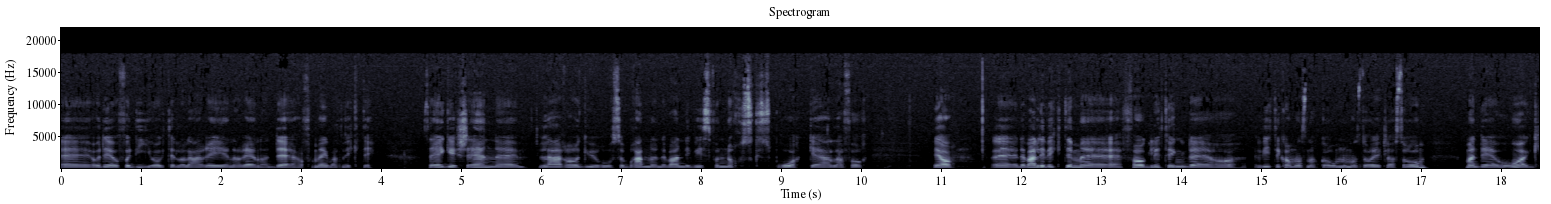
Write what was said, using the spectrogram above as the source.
eh, og det å få de òg til å lære i en arena, det har for meg vært viktig. Så jeg er ikke en eh, lærerguro som brenner nødvendigvis for norskspråket eller for Ja. Eh, det er veldig viktig med faglig tyngde og vite hva man snakker om når man står i klasserom. Men det å òg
